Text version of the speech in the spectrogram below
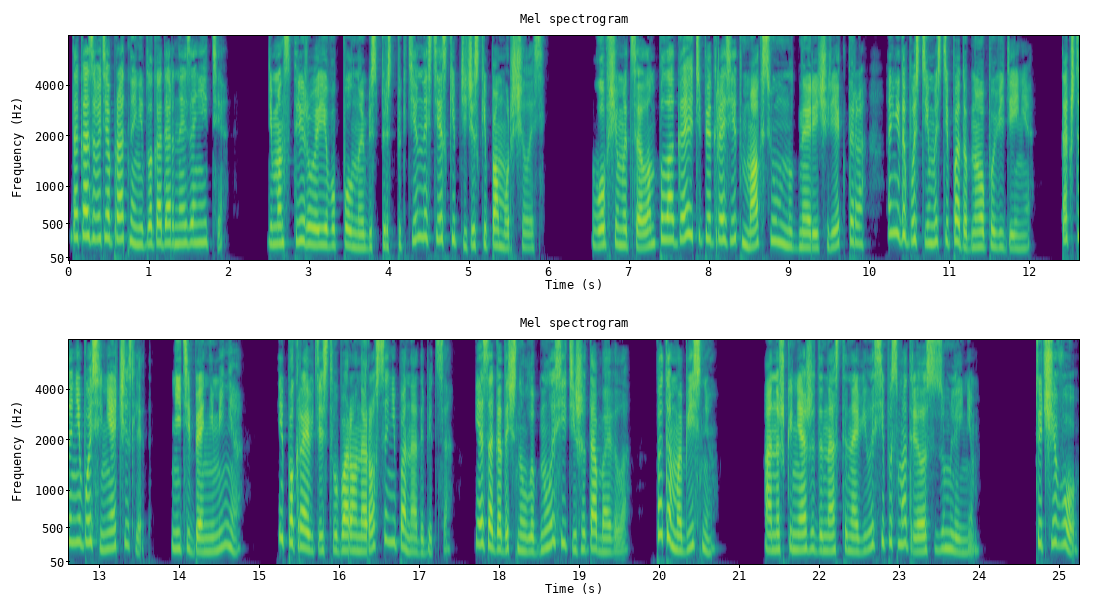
Доказывать обратное неблагодарное занятие. Демонстрируя его полную бесперспективность, я скептически поморщилась. В общем и целом, полагаю, тебе грозит максимум нудная речь ректора о недопустимости подобного поведения. Так что не бойся, не отчислят. Ни тебя, ни меня. И покровительству барона Росса не понадобится. Я загадочно улыбнулась и тише добавила. Потом объясню. Аннушка неожиданно остановилась и посмотрела с изумлением. «Ты чего?»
